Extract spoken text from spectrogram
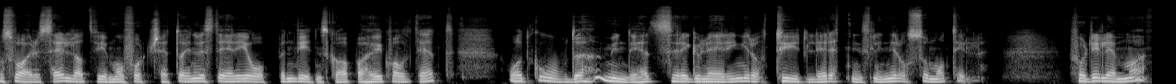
og svarer selv at vi må fortsette å investere i åpen vitenskap av høy kvalitet, og at gode myndighetsreguleringer og tydelige retningslinjer også må til. For dilemmaet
